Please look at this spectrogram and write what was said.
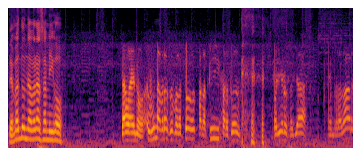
te mando un abrazo, amigo. Está bueno, un abrazo para todos, para ti para todos los compañeros allá en Radar,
